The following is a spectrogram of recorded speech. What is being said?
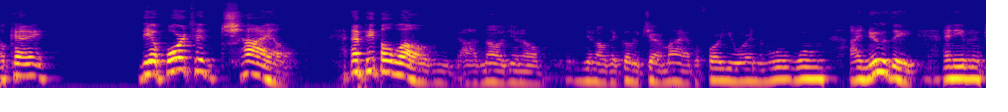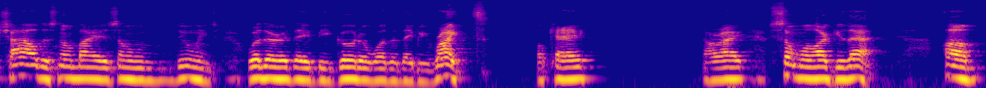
Okay? The aborted child. And people, well, God knows, you know, you know, they go to Jeremiah, before you were in the womb, I knew thee. And even a child is known by his own doings, whether they be good or whether they be right. Okay? All right? Some will argue that. Um,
